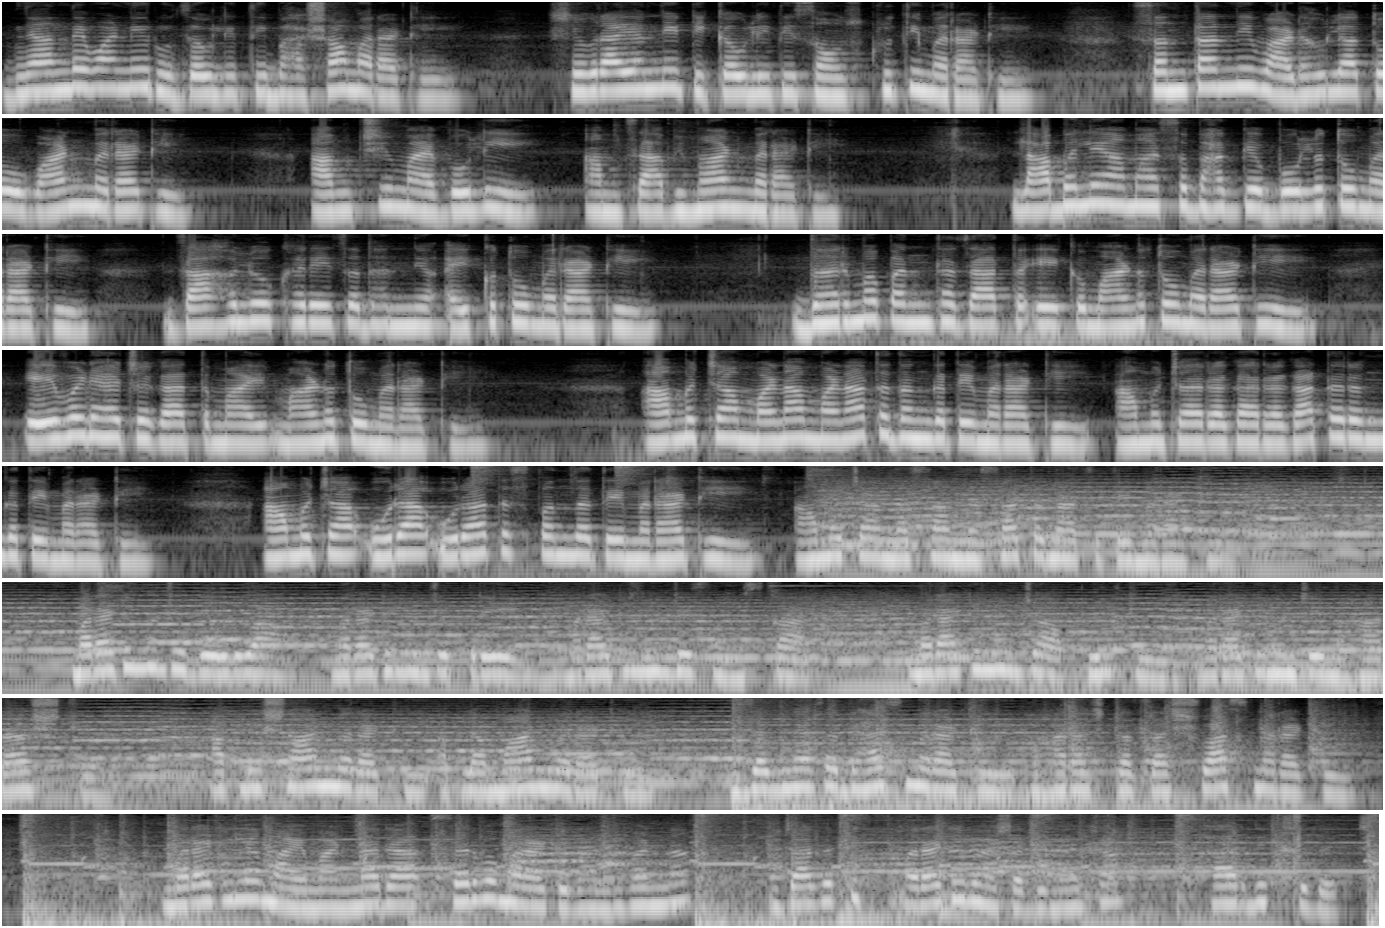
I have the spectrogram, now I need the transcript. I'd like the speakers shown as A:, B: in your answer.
A: ज्ञानदेवांनी रुजवली ती भाषा मराठी शिवरायांनी टिकवली ती संस्कृती मराठी संतांनी वाढवला तो वाण मराठी आमची मायबोली आमचा अभिमान मराठी. लाभले आम्हास भाग्य बोलतो मराठी जाहलो खरेच धन्य ऐकतो मराठी. धर्मपंथ जात एक मानतो मराठी एवढ्या जगात माय मानतो मराठी. आमच्या मना मनात दंगते मराठी आमच्या रगा रगात रंगते मराठी. आमच्या उरा उरात स्पंदते मराठी आमच्या नसा नसात नाचते मराठी. मराठी म्हणजे गोडवा मराठी म्हणजे प्रेम मराठी म्हणजे संस्कार मराठी म्हणजे आपुलकी मराठी म्हणजे महाराष्ट्र. आपली शान मराठी आपला मान मराठी जगण्याचा ध्यास मराठी महाराष्ट्राचा श्वास मराठी. मराठीला माय मांडणाऱ्या सर्व मराठी बांधवांना जागतिक मराठी भाषा दिनाच्या हार्दिक शुभेच्छा.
